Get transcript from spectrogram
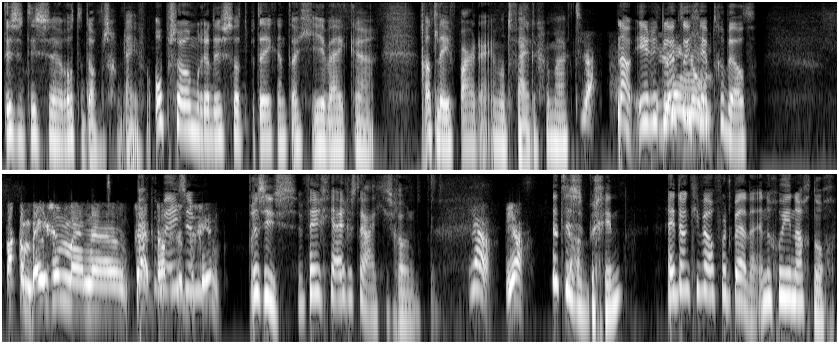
Dus het is eh, Rotterdams gebleven. Opzomeren dus, dat betekent dat je je wijk eh, wat leefbaarder en wat veiliger maakt. Ja. Nou, Erik, leuk dat je hebt gebeld. Pak een bezem en eh, ja, dat is het bezem. begin. Precies, veeg je eigen straatje schoon. Ja, ja. Dat is het begin. hey, dankjewel voor het bellen en een goede nacht nog.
